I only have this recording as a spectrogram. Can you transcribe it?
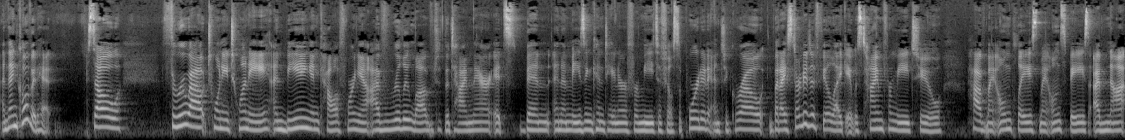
And then COVID hit. So, throughout 2020 and being in California, I've really loved the time there. It's been an amazing container for me to feel supported and to grow. But I started to feel like it was time for me to have my own place, my own space. I've not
